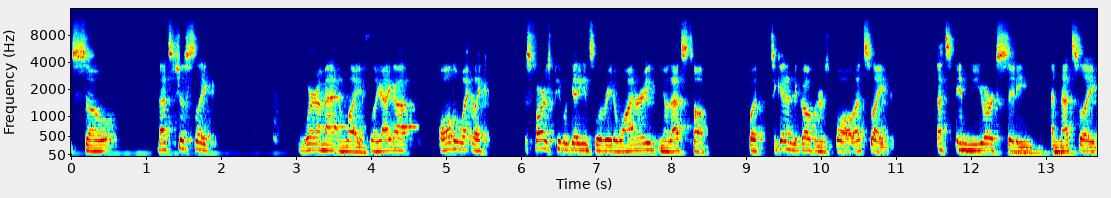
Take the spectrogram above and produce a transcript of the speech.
So that's just like where I'm at in life. Like I got all the way, like as far as people getting into Laurita Winery, you know, that's tough. But to get into Governor's Ball, that's like, that's in New York City. And that's like,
